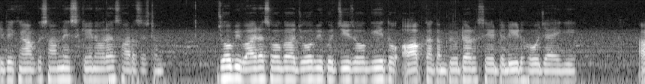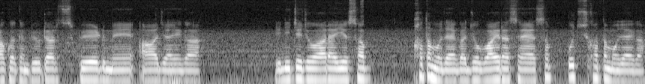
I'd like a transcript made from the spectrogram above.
ये देखें, आपके सामने स्कैन हो रहा है सारा सिस्टम जो भी वायरस होगा, जो भी कोई चीज़ होगी तो आपका कंप्यूटर से डिलीट हो जाएगी। आपका कंप्यूटर स्पीड में आ जाएगा। ये नीचे जो आ रहा है, ये सब ख़त्म हो जाएगा। जो वायरस है, सब कुछ ख़त्म हो जाएगा।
